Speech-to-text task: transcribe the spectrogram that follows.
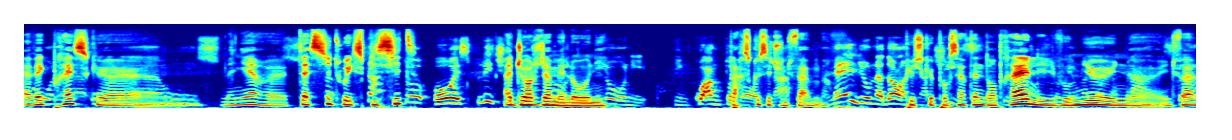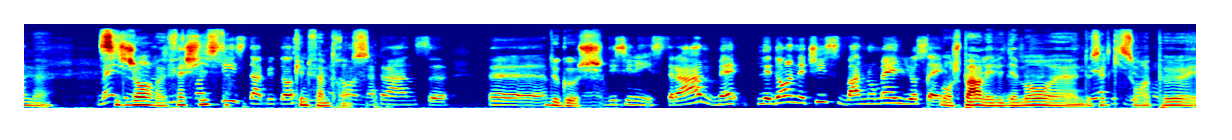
avec presque euh, une manière euh, tacite ou explicite à Giorgia Meloni parce que c'est une femme. Puisque pour certaines d'entre elles, il vaut mieux une, une femme cisgenre fasciste qu'une femme trans de gauche. Bon, je parle évidemment euh, de celles qui sont un peu euh,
